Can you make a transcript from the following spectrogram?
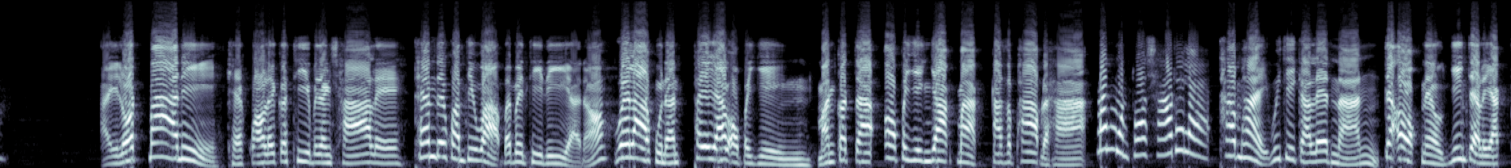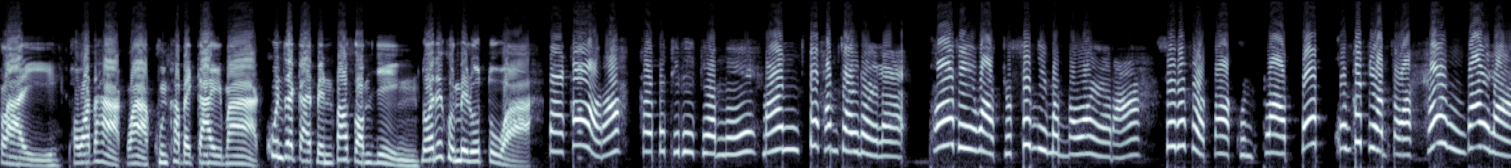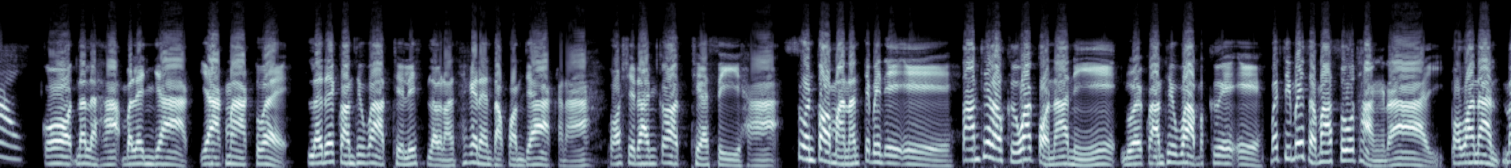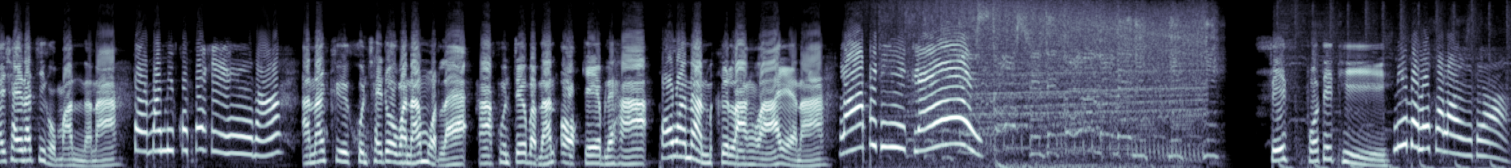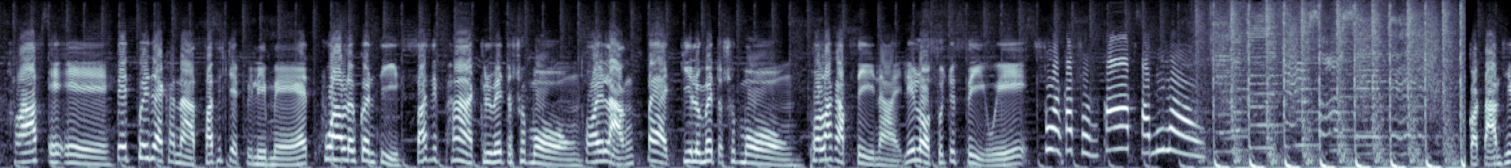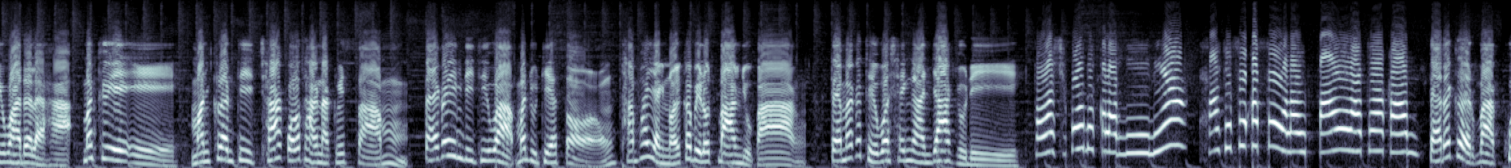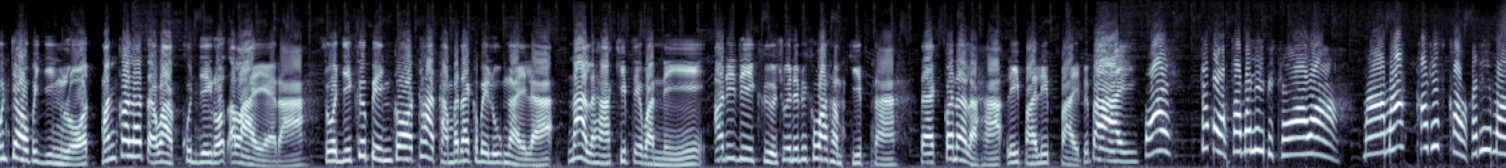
ไอ้รถบ้านี่แค่ความเร็วก็ทีมันยังช้าเลย แถมด้วยความที่ว่ามันเป็นทีดีอะเนาะ เวลาคุณนั้นพยายามออกไปยิง มันก็จะออกไปยิงยากมากตามสภาพแหละฮะ มันหมุนตัวช้าด้วยแหละทำให้วิธีการเล่นนั้น จะออกแนวยิงจากระยะไกล เพราะว่าถ้าหากว่าคุณเข้าไปใกล้มาก คุณจะกลายเป็นเป้าซ้อมยิง โดยที่คุณไม่รู้ตัว แต่ก็นะเกิดเป็นทีดีเกมนี้ มันต้องทำใจหน่อยแหละเพราะดีว่าจุดเส้นยิงมันน้อยอะนะซึ่งถ้าเกิดว่าคุณพลาดปุ๊บคุณก็เตรียมตัวแห้งได้เลย ก็นั่นแหละฮะมาเล่นยากยากมากด้วย และได้ความที่ว่าเทลิสเหล่านั้นให้คะแนนตามความยากอะนะ เพราะฉะนั้นก็เทียซีฮะ ส่วนต่อมานั้นจะเป็น AA ตามที่เราคือว่าก่อนหน้านี้ด้วยความที่ว่ามันคือ AA มันจึงไม่สามารถสู้ถังได้ เพราะว่านั่นไม่ใช่หน้าที่ของมันนะนะ แต่มันมีคนไปเอนะ อันนั้นคือคุณใช้โดนมานะหมดแล้ว หากคุณเจอแบบนั้นออกเกมเลยฮะ เพราะว่านั่นมันคือลางร้ายอะนะลาไปดีอีกแล้ว ฟิสโพเททีนี่มันรถอะไรเนี่ยคลาส AA ติดปืนใหญ่ขนาด 37มิลลิเมตรความเร็วเกินที่35กิโลเมตรต่อชั่วโมงถอยหลัง 8 กิโลเมตรต่อชั่วโมงพลขับ 4นายรีโหลด 0.4 วิ ส่วนกระสุนก็ตามนี้เลยก็ตามที่ว่าด้วยแหละฮะ มันคือ AA มันเคลื่อนที่ช้ากว่ารถถังหนักด้วยซ้ำแต่ก็ยังดีที่ว่ามันอยู่เทียร์สองทำให้อย่างน้อยก็มีรถบางอยู่บ้าง แต่มันก็ถือว่าใช้งานยากอยู่ดีโดยเฉพาะในกรณีเนี้ยถ้าจะสู้กับสู้อะไรไปละเจอกัน แต่ถ้าเกิดว่าคุณจะเอาไปยิงรถ มันก็แล้วแต่ว่าคุณยิงรถอะไรอะนะส่วนยิงเครื่องบินก็ถ้าทำไม่ได้ก็ไม่รู้ไงละนั่นแหละฮะคลิปในวันนี้ เอาดีๆคือช่วยได้ไม่แค่ว่าทำคลิปนะ แต่ก็นั่นแหละฮะรีบไปรีบไปบ๊ายบายโอ้ยเจ้าของบอกสตรอเบอรี่อีกแล้วอะ มามะเข้าที่ขอกันดีมา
